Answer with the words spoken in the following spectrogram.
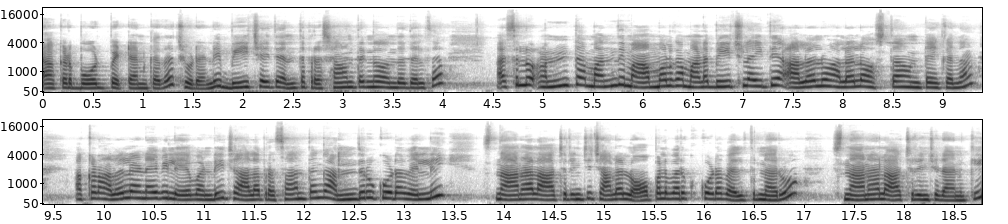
అక్కడ బోర్డు పెట్టాను కదా చూడండి. బీచ్ అయితే ఎంత ప్రశాంతంగా ఉందో తెలుసా? అసలు అంతమంది మామూలుగా మన బీచ్లో అయితే అలలు అలలు వస్తూ ఉంటాయి కదా. అక్కడ అలలు అనేవి లేవండి. చాలా ప్రశాంతంగా అందరూ కూడా వెళ్ళి స్నానాలు ఆచరించి చాలా లోపల వరకు కూడా వెళ్తున్నారు స్నానాలు ఆచరించడానికి.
